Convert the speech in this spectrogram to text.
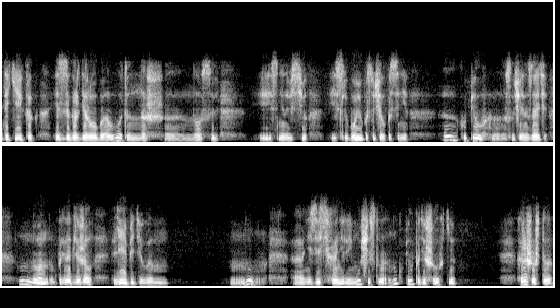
такие, как из-за гардероба. Вот он, наш э, носель. И с ненавистью, и с любовью постучал по стене. Э, купил, э, случайно, знаете, но он принадлежал Лебедевым. Ну, они здесь хранили имущество, ну, купил по дешевке. Хорошо, что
